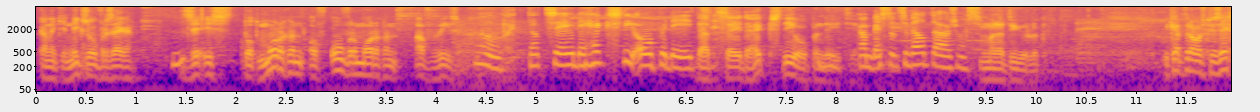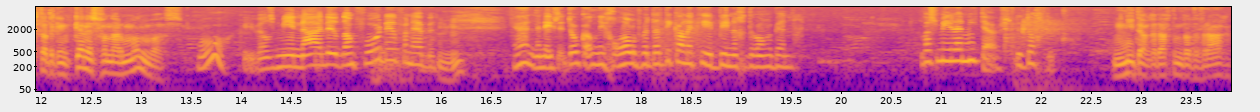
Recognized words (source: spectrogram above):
kan ik je niks over zeggen. Ze is tot morgen of overmorgen afwezig. Oh, dat zei de heks die opendeed. Dat zei de heks die opendeed. Ja. Kan best dat ze wel thuis was. Maar natuurlijk. Ik heb trouwens gezegd dat ik een kennis van haar man was. Oh, kun je wel eens meer nadeel dan voordeel van hebben. Mhm. Ja, dan heeft het ook al niet geholpen dat ik al een keer binnengedrongen ben. Was Mela niet thuis, de dochter? Niet aan gedacht om dat te vragen.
